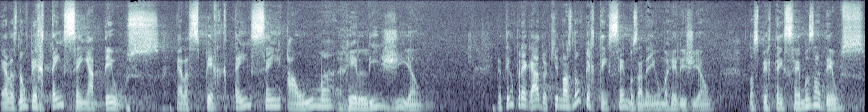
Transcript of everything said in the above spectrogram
elas não pertencem a Deus, elas pertencem a uma religião. Eu tenho pregado aqui, nós não pertencemos a nenhuma religião, nós pertencemos a Deus.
